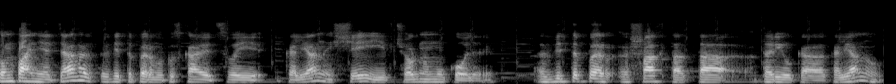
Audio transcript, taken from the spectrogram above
Компанія Тяга відтепер випускають свої кальяни ще і в чорному кольорі. Відтепер шахта та тарілка кальяну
